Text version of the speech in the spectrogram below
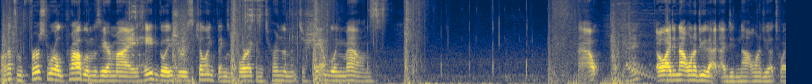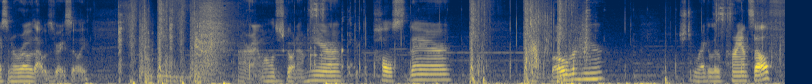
I've got some first world problems here. My hate glacier is killing things before I can turn them into shambling mounds. Ow. Okay. Oh, I did not want to do that. I did not want to do that twice in a row. That was very silly. Alright, well, we'll just go down here. Get the pulse there. Over here. Just a regular prance elf.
